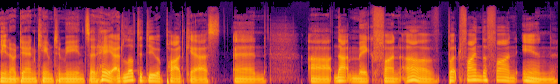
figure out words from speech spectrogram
you know, Dan came to me and said, Hey, I'd love to do a podcast and uh, not make fun of, but find the fun in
